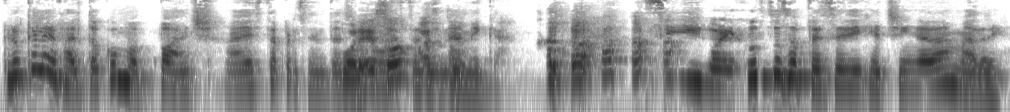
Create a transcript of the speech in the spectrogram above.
Creo que le faltó como punch a esta presentación. Por eso, a esta tú. dinámica. Sí, güey, justo eso pensé, dije, chingada madre.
